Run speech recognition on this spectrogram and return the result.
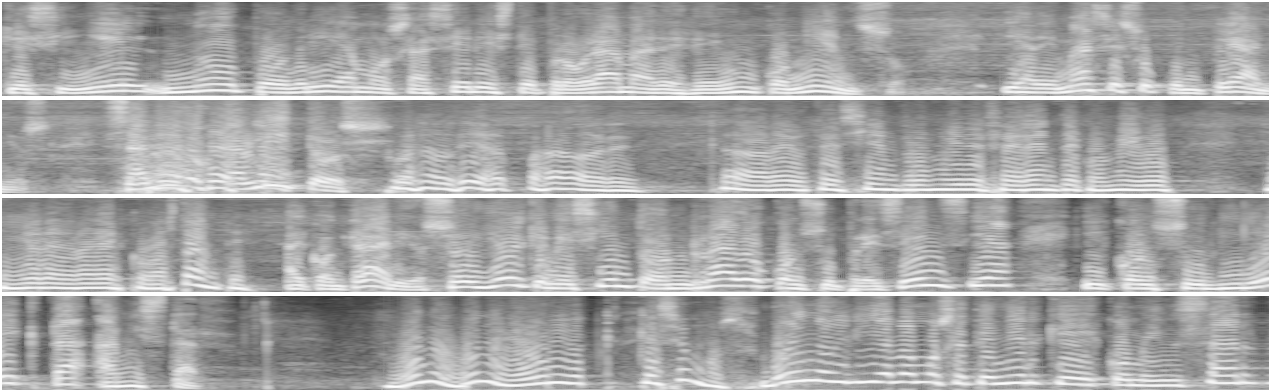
que sin él no podríamos hacer este programa desde un comienzo y además es su cumpleaños. Saludos, Carlitos. Buenos días, padre. Cada vez usted siempre es muy diferente conmigo Y yo le agradezco bastante. Al contrario, soy yo el que me siento honrado con su presencia y con su directa amistad. Bueno, bueno, ¿y ahora qué hacemos? Bueno, hoy día vamos a tener que comenzar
